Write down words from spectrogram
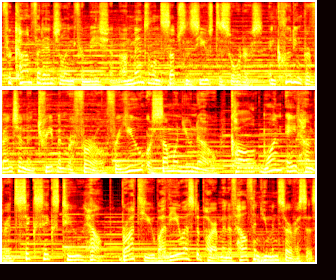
For confidential information on mental and substance use disorders, including prevention and treatment referral for you or someone you know, call 1 800 662 HELP. Brought to you by the U.S. Department of Health and Human Services.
